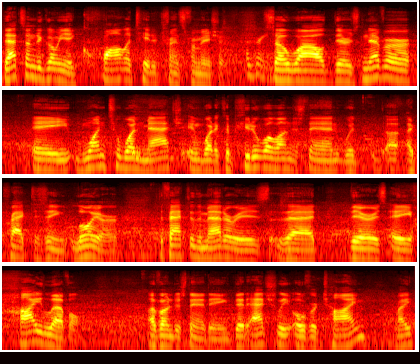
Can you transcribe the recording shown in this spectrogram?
that's undergoing a qualitative transformation. Agreed. So while there's never a one-to-one match in what a computer will understand with uh, a practicing lawyer, the fact of the matter is that there's a high level of understanding that actually over time, right,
